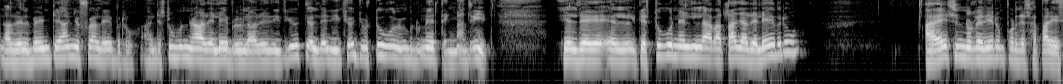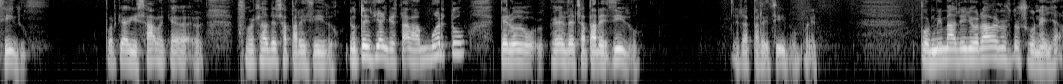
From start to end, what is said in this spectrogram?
La del 20 años fue al Ebro, estuvo en la del Ebro, y la de 18, el de 18 estuvo en Brunete, en Madrid. El, que estuvo en la batalla del Ebro a ese no le dieron por desaparecido, porque avisaba que pues, ha desaparecido. No te decían que estaba muerto, pero que desaparecido. Desaparecido, bueno. Por mi madre lloraba, nosotros con ella.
